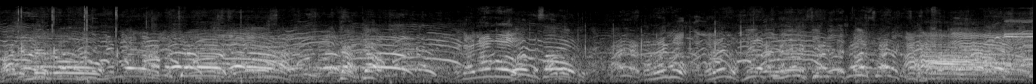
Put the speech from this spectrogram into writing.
Dale, perro. Ya, ya. ¡Ganamos! Ábrete. ¡Corrego! ¡Corrego! ¡Mira, tu Hielo. ¡Sácalo,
